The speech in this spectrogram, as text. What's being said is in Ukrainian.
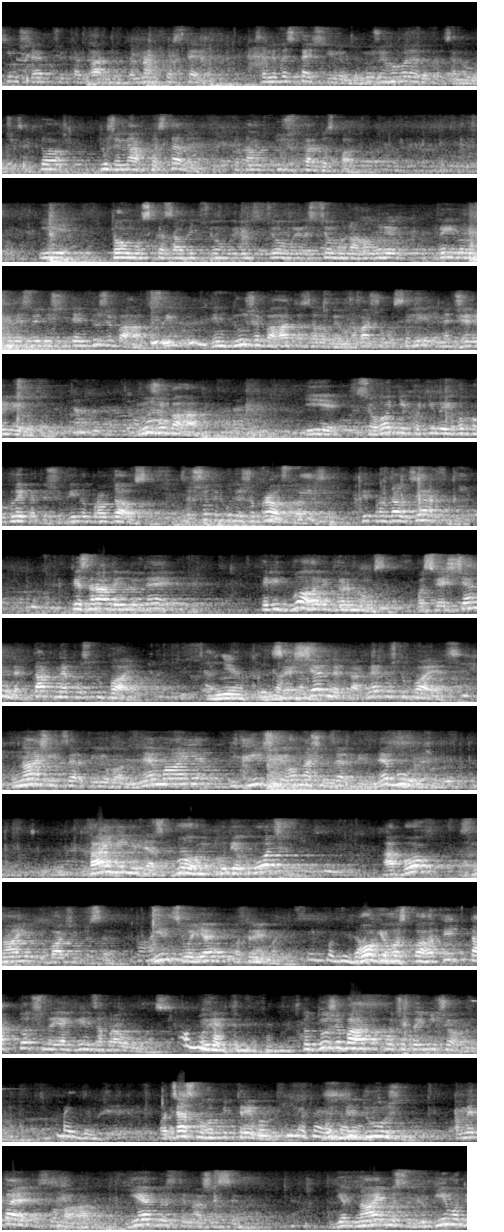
всім шепчуть так гарно, то м'яко стелять. Це небезпечні люди. Ми вже говорили про це на вулиці. Хто дуже м'яко стелить, то там дуже твердо спати. І тому сказав і цьому, і ось цьому, і ось цьому наговорив. Виявилося на сьогоднішній день дуже багато. Він, він дуже багато заробив на вашому селі і на джерелі отому. Дуже багато. І сьогодні хотіли його покликати, щоб він оправдався. За що ти будеш оправдуватися? Ти продав церкву, ти зрадив людей, ти від Бога відвернувся. Бо священник так не поступає. Священник так не поступає. В нашій церкві його немає і більше його в нашій церкві не буде. Хай він іде з Богом куди хоче, а Бог знає і бачить усе. Він своє отримає. Бог його збагатить так точно, як він забрав у вас. Повірте. Хто дуже багато хоче, то й нічого не має. Оце свого підтримуйте. Будьте дружні. Пам'ятаєте слова? Єдності наші сили. Єднаємося, любімо один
